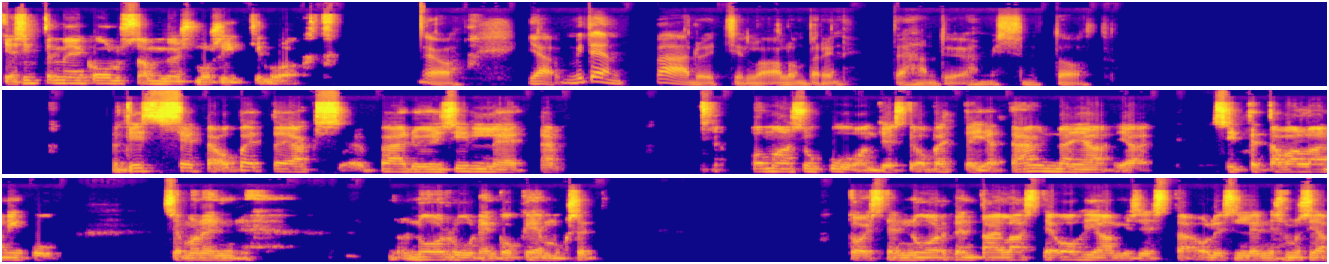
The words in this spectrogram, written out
Ja sitten meidän koulussa on myös musiikkiluokat. Joo. Ja miten päädyit silloin alun perin tähän työhön, missä nyt olet? No tietysti se, että opettajaksi päädyin sille, että oma suku on tietysti opettajia täynnä ja, ja sitten tavallaan niin kuin semmoinen nuoruuden kokemukset toisten nuorten tai lasten ohjaamisesta oli silleen semmoisia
